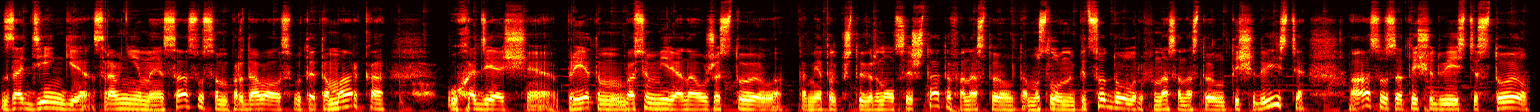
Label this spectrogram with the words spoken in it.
за деньги, сравнимые с Asus, продавалась вот эта марка уходящая. При этом во всем мире она уже стоила, там я только что вернулся из Штатов, она стоила там условно 500 долларов, у нас она стоила 1200, а Asus за 1200 стоил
